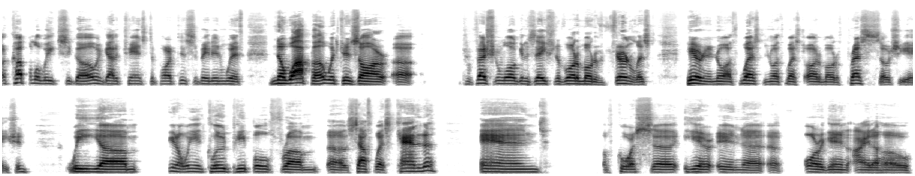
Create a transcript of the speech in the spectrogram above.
a, couple of weeks ago and got a chance to participate in with NWAPA, which is our uh, professional organization of automotive journalists here in the Northwest, the Northwest Automotive Press Association. We, um, you know, we include people from uh, Southwest Canada and, of course, uh, here in uh, uh Oregon, Idaho,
